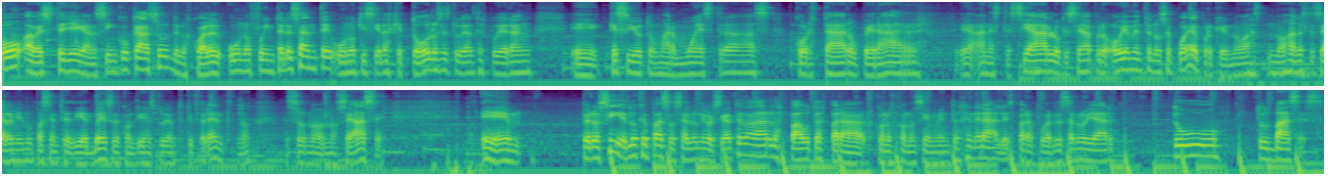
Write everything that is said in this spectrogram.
o a veces te llegan cinco casos, de los cuales uno fue interesante, uno quisieras que todos los estudiantes pudieran, eh, qué sé yo, tomar muestras, cortar, operar, eh, anestesiar, lo que sea, pero obviamente no se puede porque no vas, no a anestesiar al mismo paciente 10 veces con 10 estudiantes diferentes, ¿no? Eso no, no se hace. Em, pero sí, es lo que pasa, o sea, la universidad te va a dar las pautas para, con los conocimientos generales para poder desarrollar tu, tus bases,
